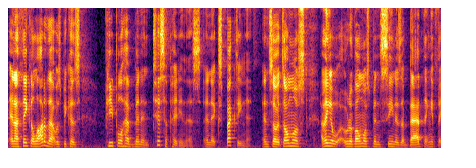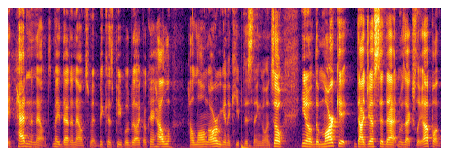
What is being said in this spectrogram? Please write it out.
and I think a lot of that was because people have been anticipating this and expecting it. And so it's almost, I think it would have almost been seen as a bad thing if they hadn't announced, made that announcement because people would be like, okay, how, how long are we going to keep this thing going? So, you know, the market digested that and was actually up on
